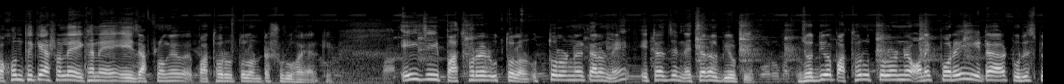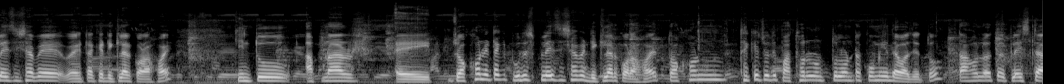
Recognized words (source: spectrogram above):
তখন থেকে আসলে এখানে এই জাফলংয়ে পাথর উত্তোলনটা শুরু হয় আর কি। এই যে পাথরের উত্তোলন, উত্তোলনের কারণে এটা যে ন্যাচারাল বিউটি যদিও পাথর উত্তোলনের অনেক পরেই এটা ট্যুরিস্ট প্লেস হিসাবে এটাকে ডিক্লেয়ার করা হয়। কিন্তু আপনার এই যখন এটাকে ট্যুরিস্ট প্লেস হিসাবে ডিক্লেয়ার করা হয়, তখন থেকে যদি পাথরের উত্তোলনটা কমিয়ে দেওয়া যেত, তাহলে হয়তো এই প্লেসটা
